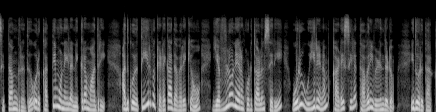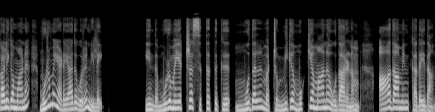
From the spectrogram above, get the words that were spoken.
சித்தம்ங்கிறது ஒரு கத்தி முனையில நிக்கிற மாதிரி. அதுக்கு ஒரு தீர்வு கிடைக்காத வரைக்கும் எவ்ளோ நேரம் கொடுத்தாலும் சரி ஒரு உயிரினம் கடைசியில தவறி விழுந்துடும். இது ஒரு தற்காலிகமான முழுமையடையாத ஒரு நிலை. இந்த முழுமையற்ற சித்தத்துக்கு முதல் மற்றும் மிக முக்கியமான உதாரணம் ஆதாமின் கதைதான்.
